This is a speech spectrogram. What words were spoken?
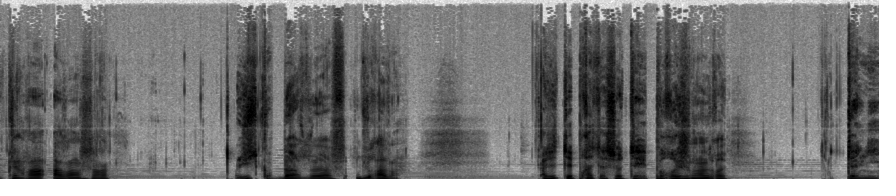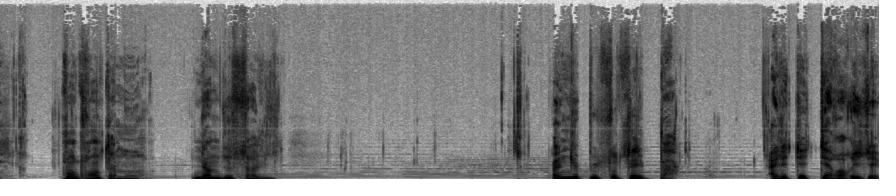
Clara avança jusqu'au bord du ravin. Elle était prête à sauter pour rejoindre Tony, son grand amour, l'homme de sa vie. Elle ne put sauter pas. Elle était terrorisée.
